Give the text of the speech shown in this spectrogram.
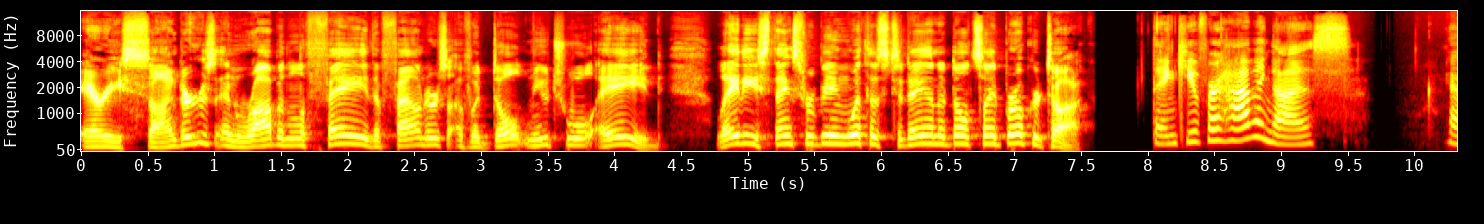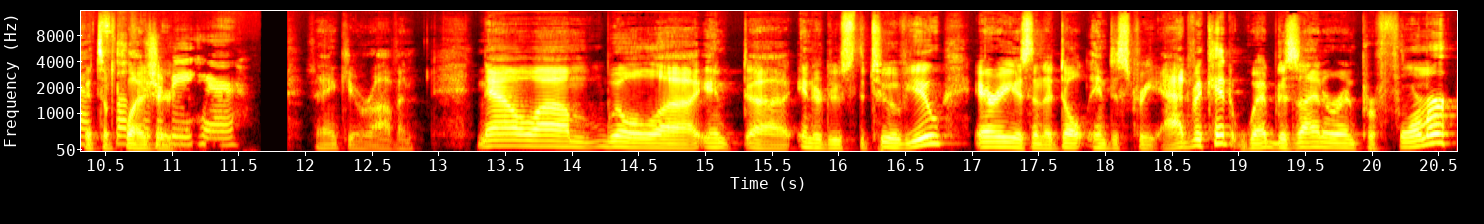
Aerie Saunders and Robin LeFay, the founders of Adult Mutual Aid. Ladies, thanks for being with us today on Adult Site Broker Talk. Thank you for having us. Yeah, it's, it's a pleasure to be here. Thank you, Robin. Now um, we'll uh, in, uh, introduce the two of you. Aerie is an adult industry advocate, web designer, and performer.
